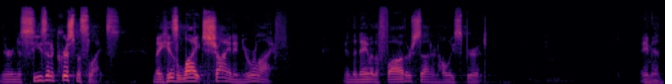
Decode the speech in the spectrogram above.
They're in the season of Christmas lights. May his light shine in your life. In the name of the Father, Son, and Holy Spirit. Amen.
